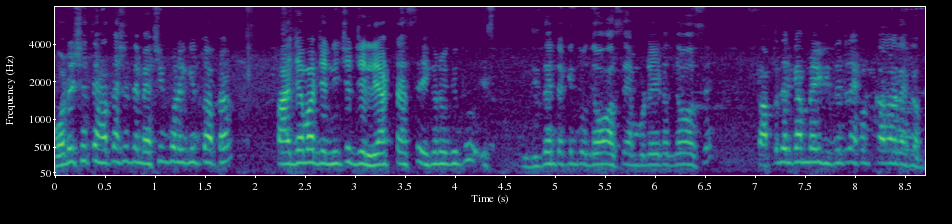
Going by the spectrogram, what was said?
বডির সাথে, হাতের সাথে ম্যাচিং করে কিন্তু আপনার পায়জামার যে নিচের যে লেয়ারটা আছে, এখানেও কিন্তু ডিজাইনটা কিন্তু দেওয়া আছে এমব্রয়ডারিটা দেওয়া আছে। তো আপনাদেরকে আমরা এই ডিজাইনটা এখন কালার দেখাবো।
